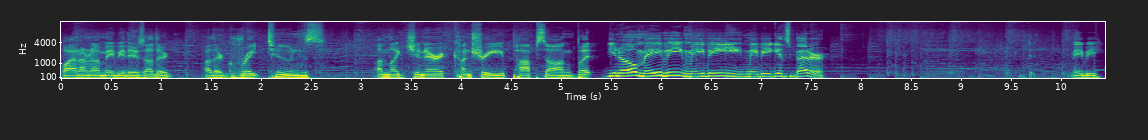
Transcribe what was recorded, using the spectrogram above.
Well, I don't know, maybe there's other other great tunes. Unlike generic country pop song. But, you know, maybe, maybe, maybe it gets better. Maybe.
